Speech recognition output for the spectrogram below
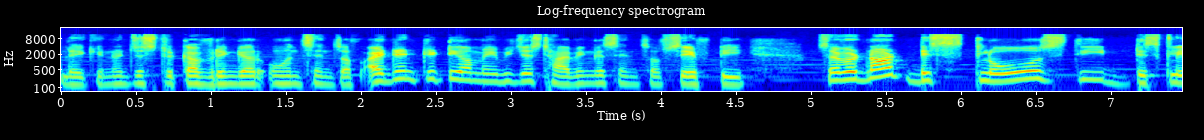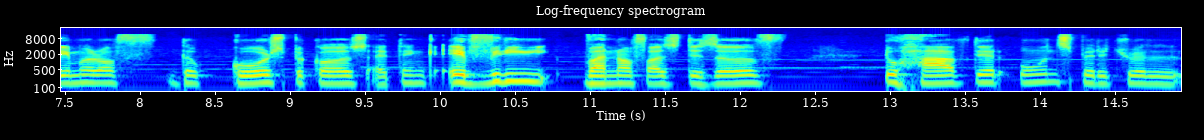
like you know just recovering your own sense of identity or maybe just having a sense of safety. So i would not disclose the disclaimer of the course because i think every one of us deserve to have their own spiritual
